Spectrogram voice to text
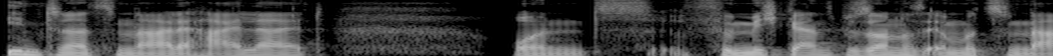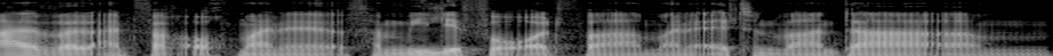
internationale Highlight. Und für mich ganz besonders emotional, weil einfach auch meine Familie vor Ort war. Meine Eltern waren da, ähm,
